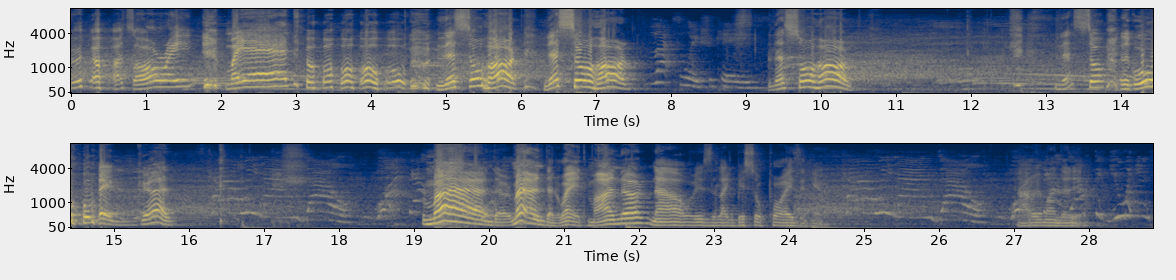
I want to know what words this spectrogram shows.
Sorry, my head. That's so hard. That's so hard. That's so hard. That's so like oh, oh my god. Mander, Mander, wait, Mander now is like be surprised in here. Howie Howie Mandel. Mandel, The yeah. fact that you were in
